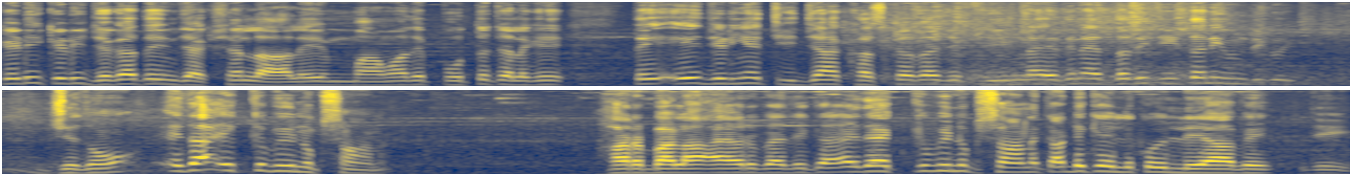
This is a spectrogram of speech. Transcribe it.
ਕਿਹੜੀ ਕਿਹੜੀ ਜਗ੍ਹਾ ਤੇ ਇੰਜੈਕਸ਼ਨ ਲਾ ਲਏ ਮਾਵਾਂ ਦੇ ਪੁੱਤ ਚਲ ਗਏ ਤੇ ਇਹ ਜਿਹੜੀਆਂ ਚੀਜ਼ਾਂ ਖਸਖਸ ਆ ਜਫੀਮ ਨਾਲ ਇਹਦੇ ਨਾਲ ਇਦਾਂ ਦੀ ਚੀਜ਼ ਤਾਂ ਨਹੀਂ ਹੁੰਦੀ ਕੋਈ? ਜਦੋਂ ਇਹਦਾ ਇੱਕ ਵੀ ਨੁਕਸਾਨ ਹਰਬਲ ਆਯੁਰਵੈਦਿਕ ਆ, ਇਹਦਾ ਇੱਕ ਵੀ ਨੁਕਸਾਨ ਕੱਢ ਕੇ ਕੋਈ ਲਿਆਵੇ ਜੀ।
